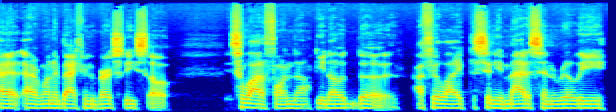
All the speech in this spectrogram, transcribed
at, at running back university. So it's a lot of fun though. You know, the I feel like the city of Madison really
